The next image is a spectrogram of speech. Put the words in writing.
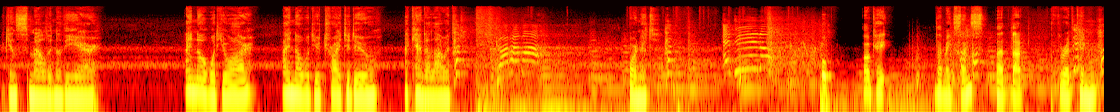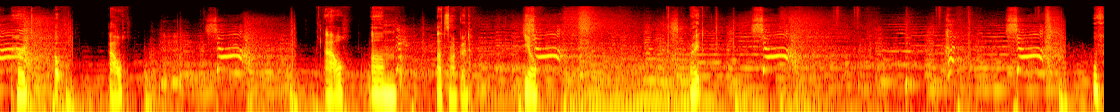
I can smell it in the air. I know what you are. I know what you try to do. I can't allow it. Hornet. Oh, okay. That makes sense. That that threat can hurt. Oh, ow. Ow. Um, that's not good. Heal. Right. Oof,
